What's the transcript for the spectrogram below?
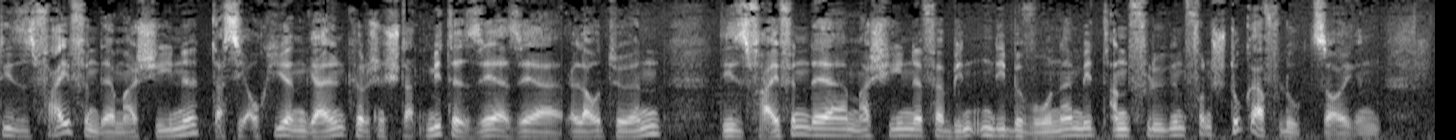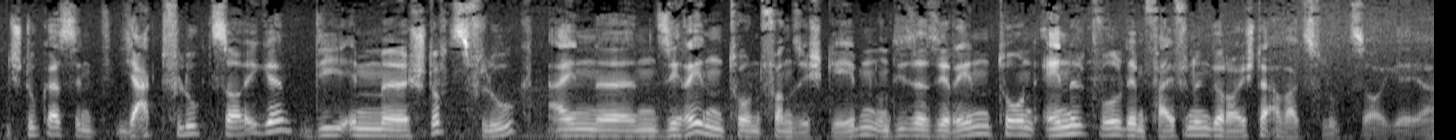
Dieses Pfeifen der Maschine, das sie auch hier in Gellenkirchen Stadtmitte sehr, sehr laut hören, dieses Pfeifen der Maschine verbinden die Bewohner mit Anflügen von Stuckerflugzeugen. Stukas sind Jagdflugzeuge, die im äh, Sturzflug einen Sirenenton von sich geben und dieser Sirenenton ähnelt wohl dem pfeifenden Geräusch der AWACS-Flugzeuge. Ja.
